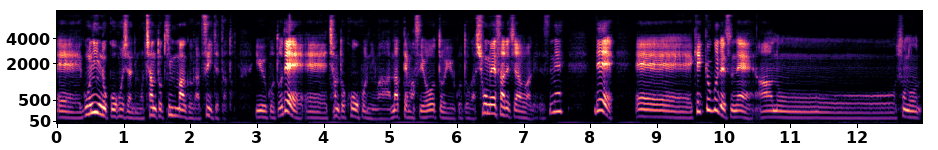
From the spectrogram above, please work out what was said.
えー、5人の候補者にもちゃんと金マークがついてたということで、えー、ちゃんと候補にはなってますよということが証明されちゃうわけですね。で、えー、結局ですね、あのー、その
